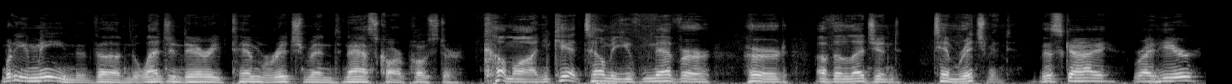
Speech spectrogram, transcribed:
What do you mean, the legendary Tim Richmond NASCAR poster? Come on, you can't tell me you've never heard of the legend Tim Richmond. This guy right here?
